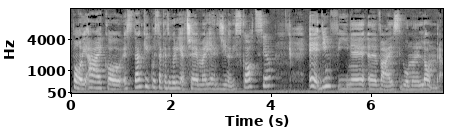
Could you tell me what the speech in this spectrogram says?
Poi, ah, ecco, anche in questa categoria c'è Maria Regina di Scozia ed infine eh, Vice, l'uomo nell'ombra.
